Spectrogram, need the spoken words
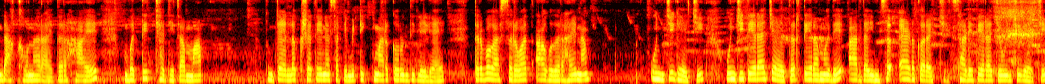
दाखवणार आहे. तर हा आहे बत्तीस छातीचा माप. तुमच्या लक्षात येण्यासाठी मी टिक मार्क करून दिलेली आहे. तर बघा सर्वात अगोदर आहे ना उंची घ्यायची. उंची तेराची आहे तर तेरामध्ये अर्धा इंच ॲड करायची. साडे तेराची उंची घ्यायची.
